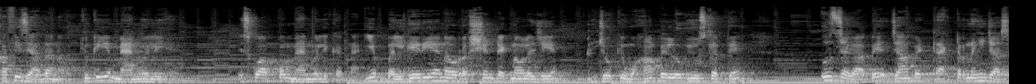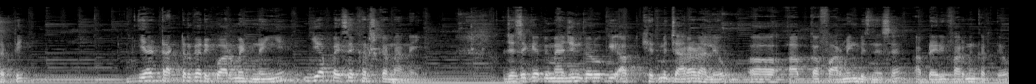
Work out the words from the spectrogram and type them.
काफ़ी ज़्यादा ना हो क्योंकि ये मैनुअली है। इसको आपको मैनुअली करना है। ये बल्गेरियन और रशियन टेक्नोलॉजी है जो कि वहाँ पे लोग यूज़ करते हैं। उस जगह पे जहाँ पे ट्रैक्टर नहीं जा सकती या ट्रैक्टर का रिक्वायरमेंट नहीं है या पैसे खर्च करना नहीं है। जैसे कि आप इमेजिन करो कि आप खेत में चारा डाले हो आपका फ़ार्मिंग बिज़नेस है आप डेयरी फ़ार्मिंग करते हो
